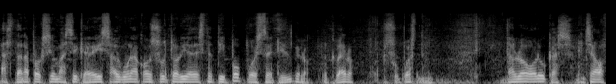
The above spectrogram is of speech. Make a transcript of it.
Hasta la próxima. Si queréis alguna consultoría de este tipo, pues decídmelo. Claro, por supuesto. Hasta luego, Lucas. Chao.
